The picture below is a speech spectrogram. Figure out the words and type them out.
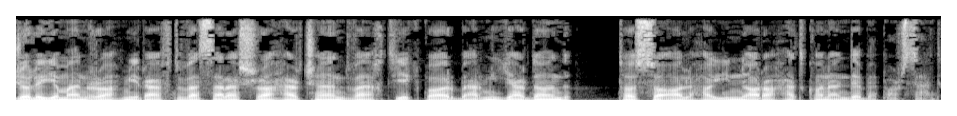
جلوی من راه می‌رفت و سرش را هر چند وقت یک بار برمیگرداند تا سوالهایی ناراحت کننده بپرسد.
